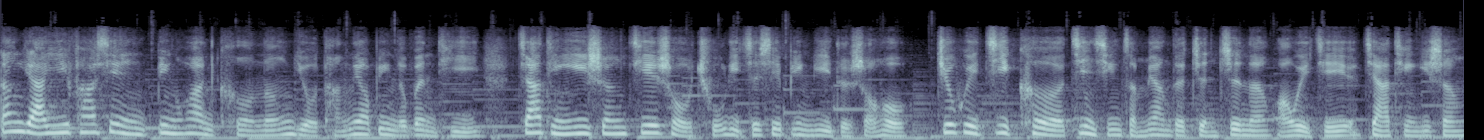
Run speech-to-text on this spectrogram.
当牙医发现病患可能有糖尿病的问题，家庭医生接手处理这些病例的时候，就会即刻进行怎么样的诊治呢？黄伟杰家庭医生。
